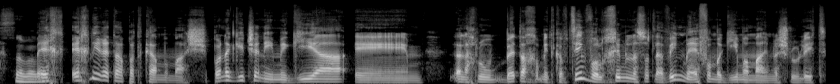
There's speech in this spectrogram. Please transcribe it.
סבבה. איך, איך נראית ההרפתקה ממש? בוא נגיד שאני מגיע, אה, אנחנו בטח מתכווצים והולכים לנסות להבין מאיפה מגיעים המים לשלולית.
